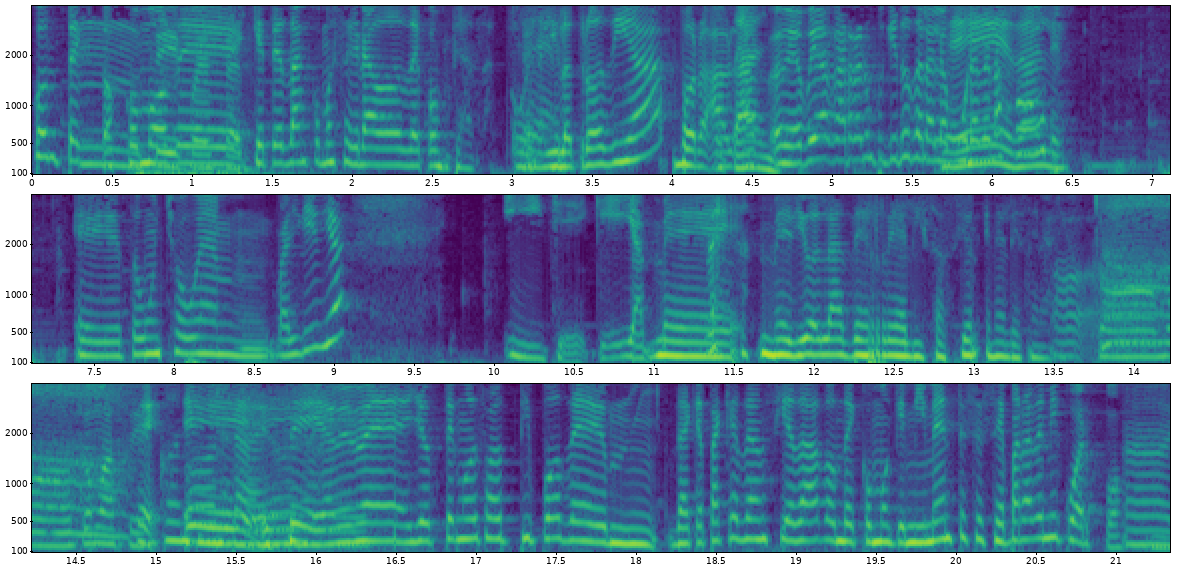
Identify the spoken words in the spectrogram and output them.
contextos Mm, como sí, de que te dan como ese grado de confianza. Sí. Y el otro día, bueno, habla- me voy a agarrar un poquito de la locura Sí, de la dale. Hopes. Eh, tuve un show en Valdivia y chiquilla, me, me dio la desrealización en el escenario. ¿Cómo, cómo así? Sí, eh, sí, a mí me, yo tengo esos tipos de, mm, de ataques de ansiedad donde como que mi mente se separa de mi cuerpo. Ah,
